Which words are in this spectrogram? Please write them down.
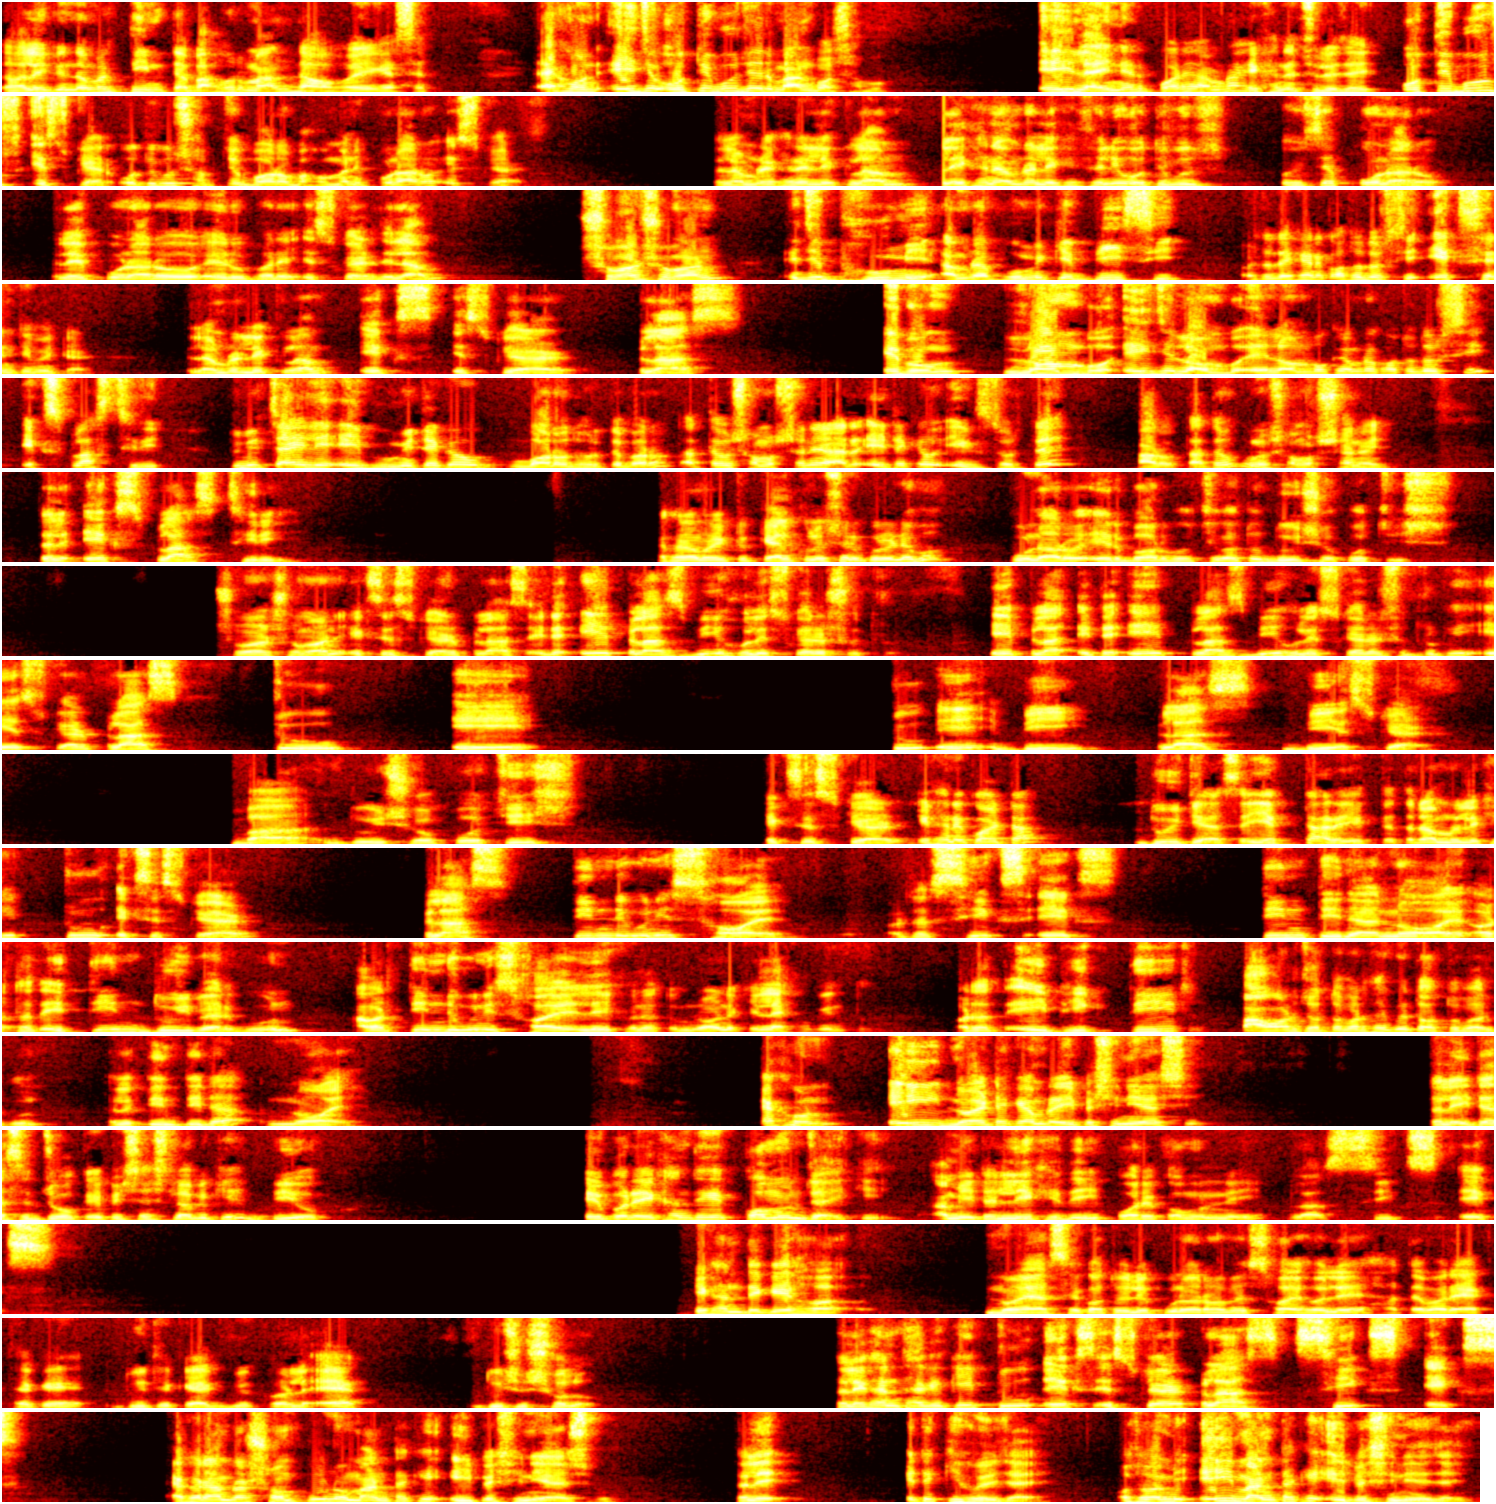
তাহলে কিন্তু আমার তিনটা বাহুর মান দেওয়া হয়ে গেছে। এখন এই যে অতিভুজের মান বসাবো, এই লাইনের পরে আমরা এখানে চলে যাই। অতিভুজ স্কোয়ার অতিভুজ সবচেয়ে বড় বাহু মানে পনেরো স্কোয়ার তাহলে আমরা এখানে লিখলাম, এখানে আমরা লিখে ফেলি অতিভুজ হয়েছে পনেরো। তাহলে পনেরো এর উপরে স্কোয়ার দিলাম। সমান সমান এই যে ভূমি, আমরা ভূমিকে বিসি অর্থাৎ এখানে কত ধরছি? এক্স সেন্টিমিটার তাহলে আমরা লিখলাম এক্স স্কোয়ার প্লাস এবং লম্ব, এই যে লম্ব, এই লম্বকে আমরা কত ধরছি? এক্স প্লাস থ্রি তুমি চাইলে এই ভূমিটাকেও বড় ধরতে পারো, তাতেও সমস্যা নেই, আর এটাকেও এক্স ধরতে পারো, তাতেও কোনো সমস্যা নাই। তাহলে এক্স প্লাস থ্রি এখন আমরা একটু ক্যালকুলেশন করে নেব। পনেরো এর বর্গ হচ্ছে কত? দুইশো পঁচিশ। সমান সমান এক্স স্কোয়ার প্লাস এটা এ প্লাস বি হোল স্কোয়ারের সূত্র। এ প্লাস এটা এ প্লাস বি হোল স্কোয়ারের সূত্র কি? A square plus two a two a b plus b square বা দুইশো পঁচিশ এক্স স্কোয়ার এখানে কয়টা? দুইটা আছে এই একটা আর একটা। তাহলে আমরা লিখি টু এক্স স্কোয়ার প্লাস তিন দ্বিগুণী ছয় অর্থাৎ সিক্স এক্স তিন তিনা নয়, অর্থাৎ এই তিন দুইবার গুণ, আবার তিন দুগুণী ছয় লেখো না তোমরা, অনেকে লেখো কিন্তু। অর্থাৎ এই ভিত্তির পাওয়ার যতবার থাকবে ততবার গুণ, তাহলে তিন তিনা নয়। এখন এই নয়টাকে আমরা এই পাশে নিয়ে আসি। তাহলে এটা আছে যোগ, এই পাশে আসলে হবে কি? বিয়োগ। এরপরে এখান থেকে কমন যায় কি? আমি এটা লিখে দিই, পরে কমন নেই প্লাস সিক্স এক্স এখান থেকে নয় আছে কত হলে? পনেরো হবে, ছয় হলে হাতে আমার এক থেকে, দুই থেকে এক বিয়োগ করলে এক, দুইশো ষোলো। তাহলে এখানে থাকে কি? Two x square plus six x এখন আমরা সম্পূর্ণ মানটাকে এই পেশে নিয়ে আসব। তাহলে এটা কি হয়ে যায়? অথবা আমি এই মানটাকে এই পেশে নিয়ে যাই।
